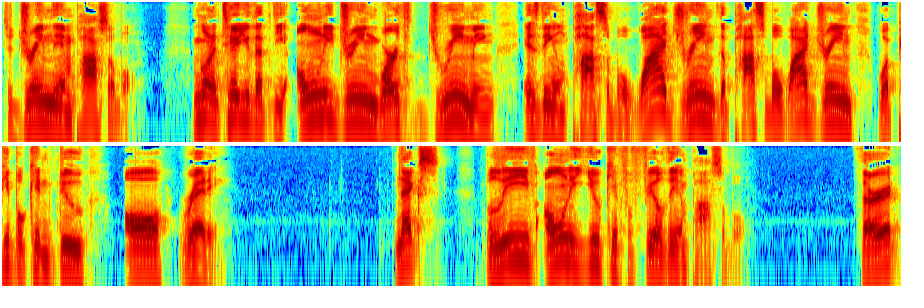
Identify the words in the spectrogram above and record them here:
to dream the impossible. I'm going to tell you that the only dream worth dreaming is the impossible. Why dream the possible? Why dream what people can do already? Next, believe only you can fulfill the impossible. Third,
